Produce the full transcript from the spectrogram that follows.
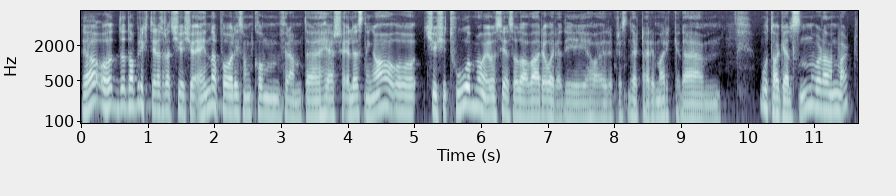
Ja, og da, da brukte jeg rett og slett 2021 da, på å liksom komme frem til her løsninga. Og 2022 må jo sies å da være året de har presentert der i markedet. Mottakelsen, hvordan har den vært?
